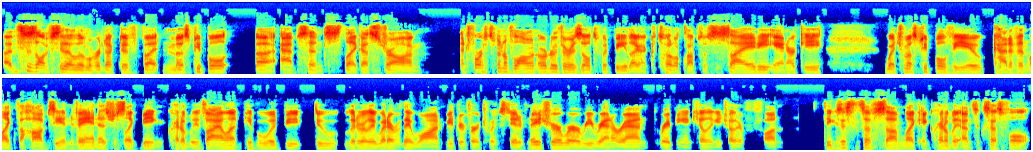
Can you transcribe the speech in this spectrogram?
uh, this is obviously a little reductive, but most people, uh, absent like a strong enforcement of law and order, the result would be like a total collapse of society, anarchy, which most people view kind of in like the Hobbesian vein as just like being incredibly violent. People would be do literally whatever they want. We'd revert to a state of nature where we ran around raping and killing each other for fun. The existence of some like incredibly unsuccessful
